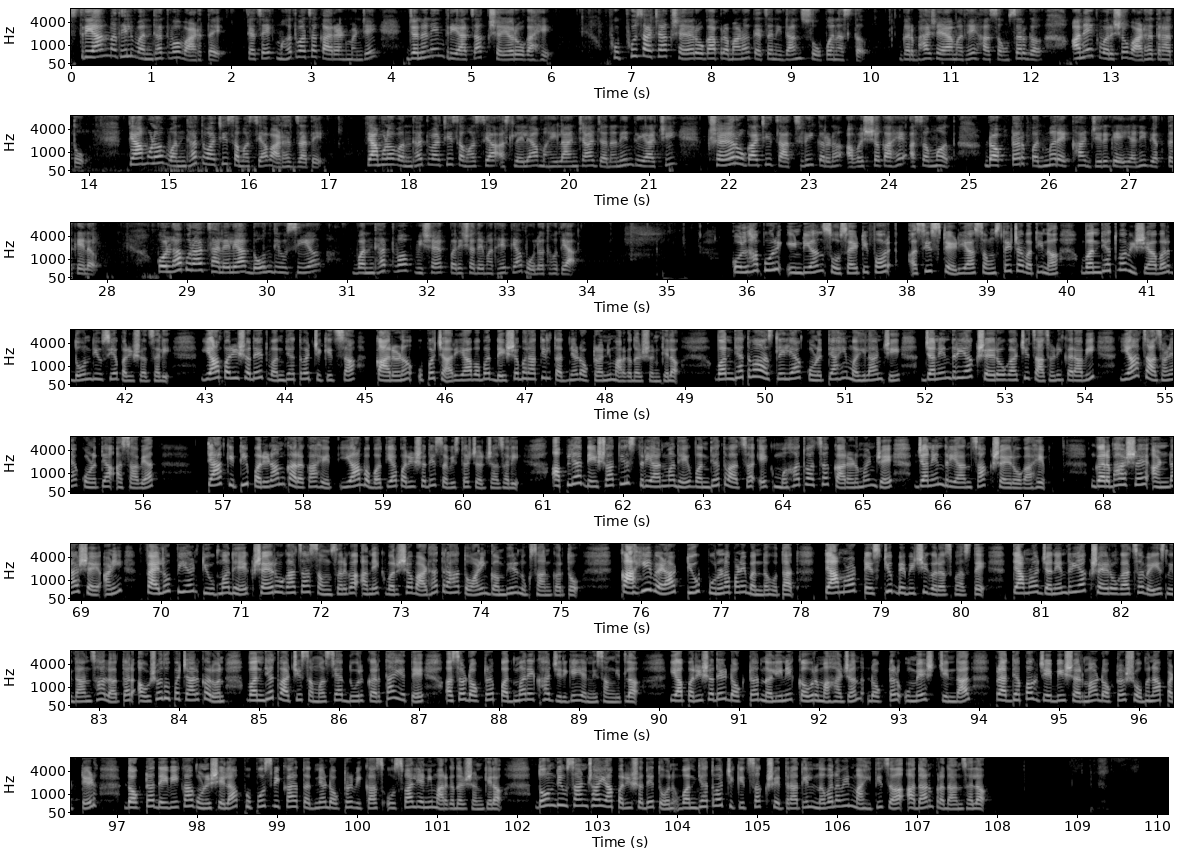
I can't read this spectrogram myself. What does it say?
स्त्रियांमधील वंध्यत्व वाढतंय. त्याचं एक महत्त्वाचं कारण म्हणजे जननेंद्रियाचा क्षयरोग आहे. फुफ्फुसाच्या क्षयरोगाप्रमाणे त्याचं निदान सोपं नसतं. गर्भाशयामध्ये हा संसर्ग अनेक वर्ष वाढत राहतो. त्यामुळं वंध्यत्वाची समस्या वाढत जाते. त्यामुळं वंध्यत्वाची समस्या असलेल्या महिलांच्या जननेंद्रियाची क्षयरोगाची चाचणी करणं आवश्यक आहे असं मत डॉक्टर पद्मरेखा जिरगे यांनी व्यक्त केलं. कोल्हापुरात झालेल्या दोन दिवसीय वंध्यत्व विषयक परिषदेमध्ये त्या बोलत होत्या. Kolhapur Indian society for assisted या संस्थेच्या वतीनं वंध्यत्व विषयावर दोन दिवसीय परिषद झाली. या परिषदेत वंध्यत्व चिकित्सा कारणं उपचार याबाबत देशभरातील तज्ज्ञ डॉक्टरांनी मार्गदर्शन केलं. वंध्यत्व असलेल्या कोणत्याही महिलांची जनेंद्रिय क्षयरोगाची चाचणी करावी. या चाचण्या कोणत्या असाव्यात? त्या किती परिणामकारक आहेत याबाबत या परिषदेत सविस्तर चर्चा झाली. आपल्या देशातील स्त्रियांमध्ये वंध्यत्वाचं एक महत्त्वाचं कारण म्हणजे जनेंद्रियांचा क्षयरोग आहे. गर्भाशय अंडाशय आणि फॅलोपियन ट्यूबमध्ये क्षयरोगाचा संसर्ग अनेक वर्ष वाढत राहतो आणि गंभीर नुकसान करतो. काही वेळा ट्यूब पूर्णपणे बंद होतात. त्यामुळं टेस्ट ट्यूब बेबीची गरज भासते. त्यामुळं जनेंद्रिय क्षयरोगाचं वेळीच निदान झालं तर औषधोपचार करून वंध्यत्वाची समस्या दूर करता येते असं डॉक्टर पद्मरेखा जिरगे यांनी सांगितलं. या परिषदेत डॉक्टर नलिनी कौर महाजन डॉक्टर उमेश जिंदाल प्राध्यापक J B Sharma doctor Shobhana पट्टेड doctor देवी सेविका गुणशेला फुफ्फुस विकार तज्ज्ञ डॉक्टर विकास ओसवाल यांनी मार्गदर्शन केलं. दोन दिवसांच्या या परिषदेतून वंध्यत्व चिकित्सक क्षेत्रातील नवनवीन माहितीचं आदान प्रदान झालं.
